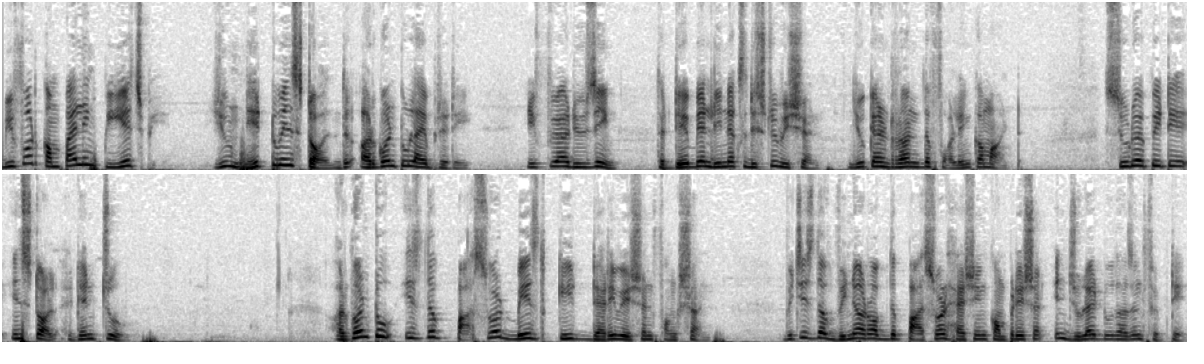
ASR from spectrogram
Before compiling PHP, you need to install the Argon 2 library. If you are using the Debian Linux distribution, you can run the following command. sudo apt install argon 2. Argon 2 is the password based key derivation function which is the winner of the password hashing competition in July 2015.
